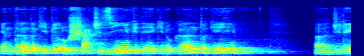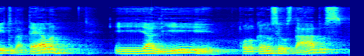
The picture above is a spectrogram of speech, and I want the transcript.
entrando aqui pelo chatzinho que tem aqui no canto aqui, uh, direito da tela, e ali colocando seus dados.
